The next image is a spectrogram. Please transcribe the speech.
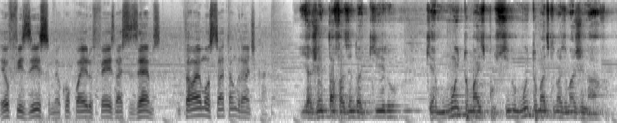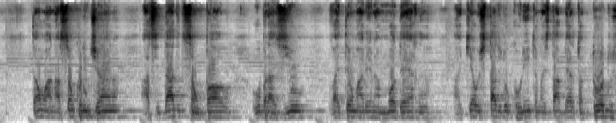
Eu fiz isso, meu companheiro fez, nós fizemos. Então a emoção é tão grande, cara. E a gente está fazendo aquilo que é muito mais possível, muito mais do que nós imaginávamos. Então a nação corintiana, a cidade de São Paulo, o Brasil, vai ter uma arena moderna. Aqui é o estádio do Corinthians, mas está aberto a todos.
